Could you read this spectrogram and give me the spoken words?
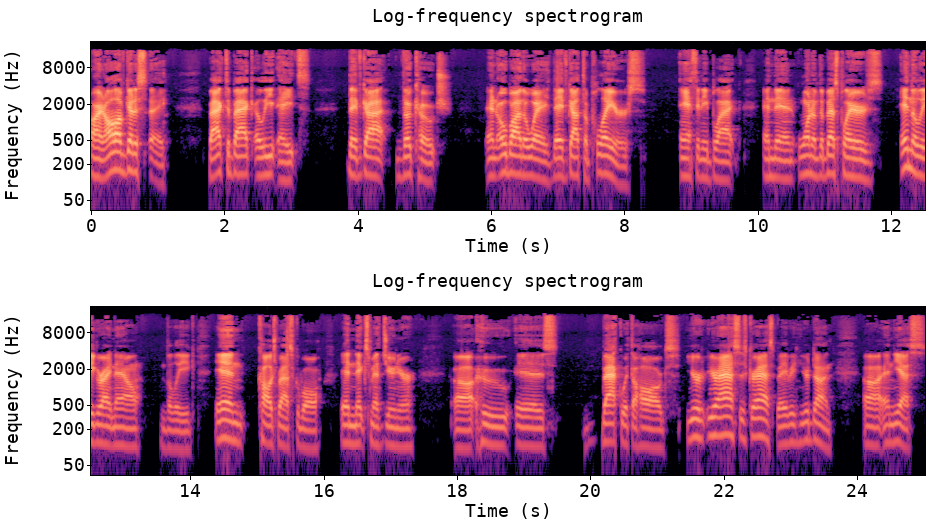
All right, all I've got to say back to back Elite Eights. They've got the coach. And oh, by the way, they've got the players, Anthony Black, and then one of the best players in the league right now, the league, in college basketball, in Nick Smith Jr uh, who is back with the Hogs. Your your ass is grass, baby. You're done. Uh, and yes,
